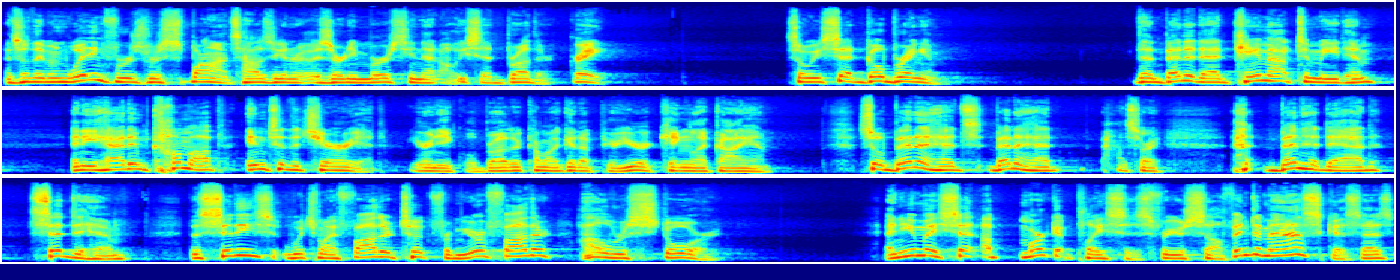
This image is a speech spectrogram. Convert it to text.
And so they've been waiting for his response. How's he going to, is there any mercy in that? Oh, he said, brother. Great. So he said, Go bring him. Then Ben-Hadad came out to meet him, and he had him come up into the chariot. You're an equal brother. Come on, get up here. You're a king like I am. So Ben-Hadad, Ben-Hadad, sorry, Ben-Hadad said to him, The cities which my father took from your father, I'll restore. And you may set up marketplaces for yourself in Damascus, as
